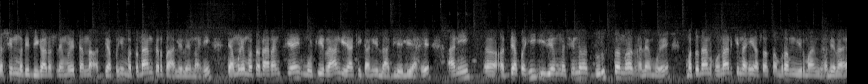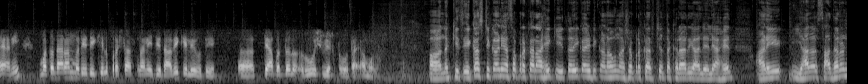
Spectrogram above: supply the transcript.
मशीनमध्ये बिघाड असल्यामुळे त्यांना अद्यापही मतदान करता आलेले नाही. त्यामुळे मतदारांची मोठी रांग या ठिकाणी लागलेली आहे आणि अद्यापही ईव्हीएम मशीन दुरुस्त न झाल्यामुळे मतदान होणार की नाही असा संभ्रम निर्माण झालेला आहे. आणि मतदारांमध्ये देखील प्रशासनाने जे दावे केले होते त्याबद्दल त्याबद्दल रोष व्यक्त होत आहे अमोल. नक्कीच. एकाच ठिकाणी असा प्रकार आहे की इतरही काही ठिकाणाहून अशा प्रकारच्या तक्रारी आलेल्या आहेत आणि ह्याला साधारण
